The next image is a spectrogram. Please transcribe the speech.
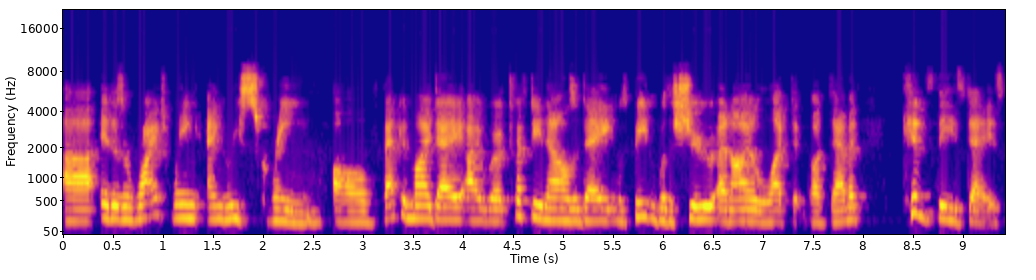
Uh, it is a right wing angry scream of back in my day, I worked 15 hours a day and was beaten with a shoe and I liked it, God damn it. kids these days.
